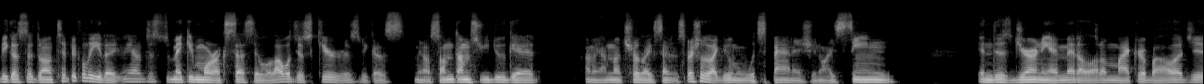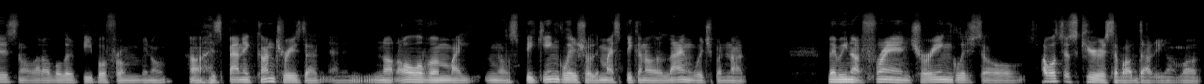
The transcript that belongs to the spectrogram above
because you know typically they you know just to make it more accessible. I was just curious because you know sometimes you do get. I mean, I'm not sure like especially like even with Spanish. You know, I've seen in this journey I met a lot of microbiologists and a lot of other people from you know uh, Hispanic countries that and not all of them might you know speak English or they might speak another language, but not maybe not French or English. So I was just curious about that. You know about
